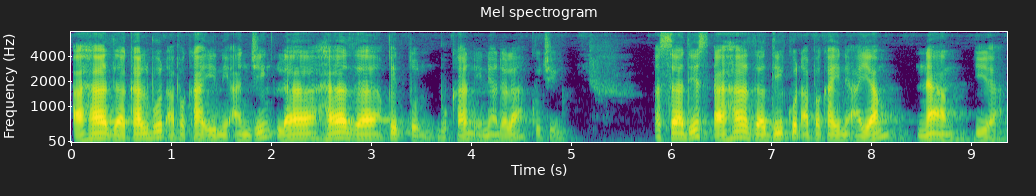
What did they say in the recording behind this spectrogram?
ahadha kalbun? Apakah ini anjing? La hadha qittun bukan ini adalah kucing. Asadis ahadha dikun? Apakah ini ayam? Naam iya.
